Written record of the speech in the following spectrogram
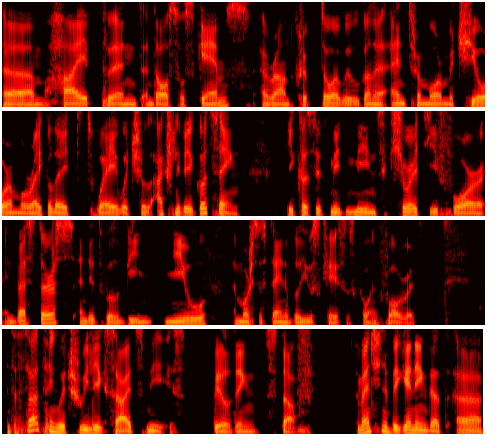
um, hype and, and also scams around crypto. We're going to enter a more mature more regulated way, which will actually be a good thing because it means security for investors and it will be new and more sustainable use cases going forward. And the third thing which really excites me is building stuff. I mentioned in the beginning that uh,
